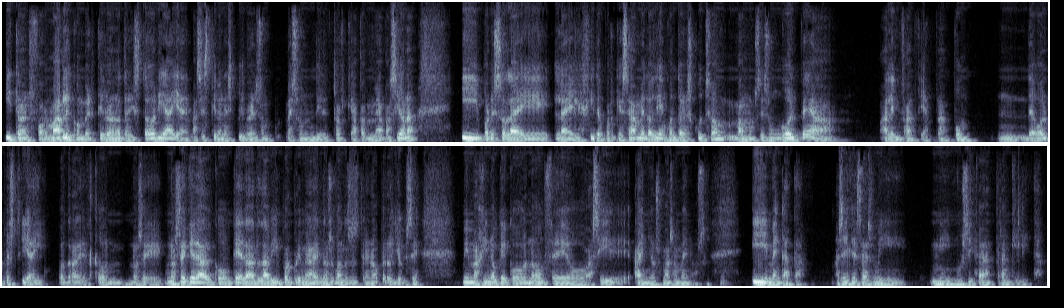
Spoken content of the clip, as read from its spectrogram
y transformarlo y convertirlo en otra historia y además Steven Spielberg es un, director que me apasiona y por eso la he, elegido, porque esa melodía en cuanto la escucho, vamos, es un golpe a, la infancia, plan, pum, de golpe estoy ahí otra vez con no sé no sé qué edad con qué edad la vi por primera vez no sé cuándo se estrenó pero yo que sé me imagino que con 11 o así años más o menos. Y me encanta. Así que esa es mi, música tranquilita.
